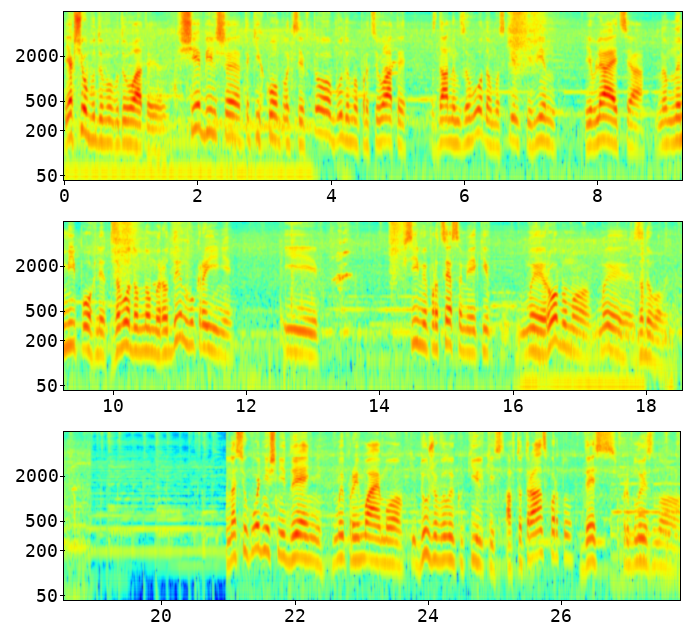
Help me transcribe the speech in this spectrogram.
якщо будемо будувати ще більше таких комплексів, то будемо працювати з даним заводом, оскільки він є, на, мій погляд, заводом номер один в Україні. І всіми процесами, які ми робимо, ми задоволені. На сьогоднішній день ми приймаємо дуже велику кількість автотранспорту. Десь приблизно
